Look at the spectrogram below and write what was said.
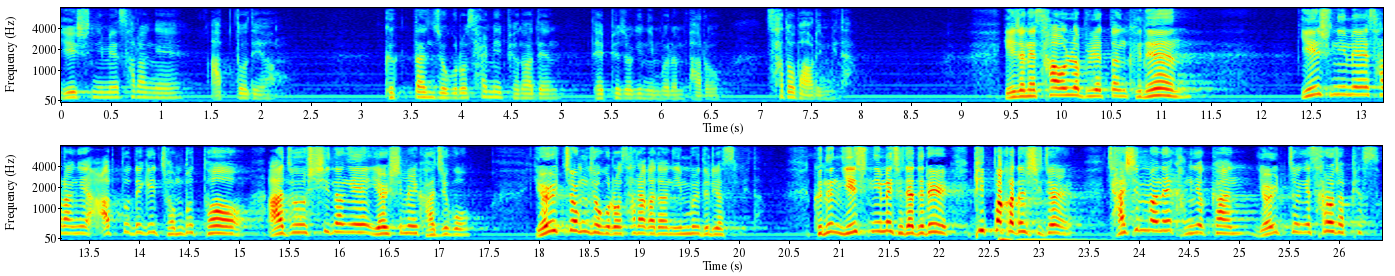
예수님의 사랑에 압도되어 극단적으로 삶이 변화된 대표적인 인물은 바로 사도 바울입니다. 예전에 사울로 불렸던 그는 예수님의 사랑에 압도되기 전부터 아주 신앙의 열심을 가지고 열정적으로 살아가던 인물들이었습니다. 그는 예수님의 제자들을 핍박하던 시절 자신만의 강력한 열정에 사로잡혔어.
